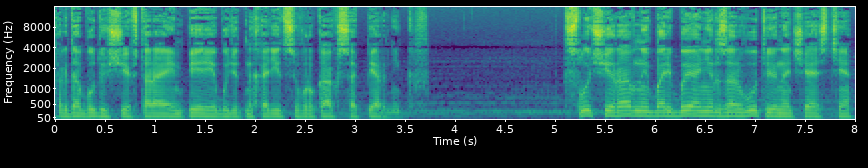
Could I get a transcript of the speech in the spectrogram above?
когда будущая Вторая империя будет находиться в руках соперников. В случае равной борьбы они разорвут ее на части,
